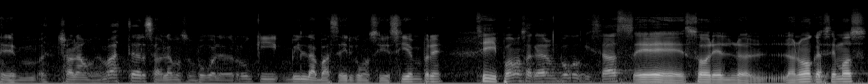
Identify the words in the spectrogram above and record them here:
eh, ya hablamos de Masters, hablamos un poco de lo de Rookie, Build Up va a seguir como sigue siempre. Sí, podemos aclarar un poco quizás eh, sobre lo, lo nuevo que hacemos.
